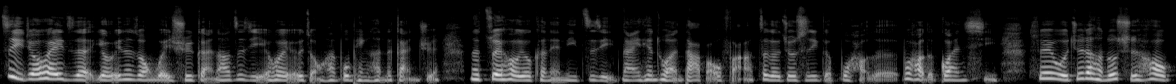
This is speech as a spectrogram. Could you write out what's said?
自己就会一直有那种委屈感，然后自己也会有一种很不平衡的感觉。那最后有可能你自己哪一天突然大爆发，这个就是一个不好的不好的关系。所以我觉得很多时候，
